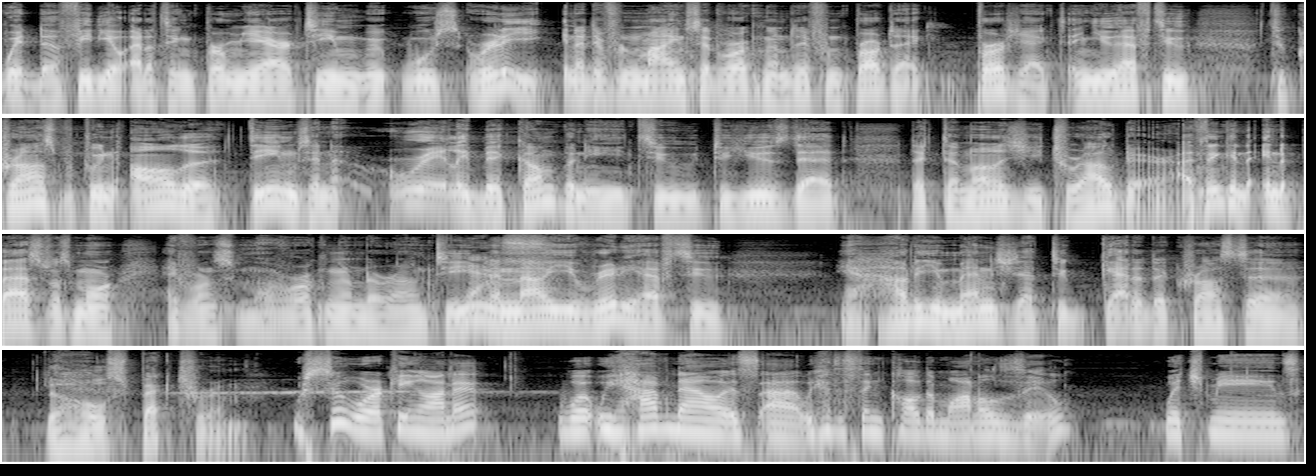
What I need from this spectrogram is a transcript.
with the video editing Premiere team, who's really in a different mindset, working on a different project. Project, and you have to to cross between all the teams in a really big company to to use that that technology throughout there. I think in the, in the past was more everyone's more working on their own team, yes. and now you really have to. Yeah, how do you manage that to get it across the the whole spectrum? We're still working on it. What we have now is uh, we have this thing called a model zoo, which means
